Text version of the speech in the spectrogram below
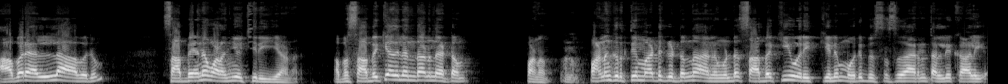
അവരെല്ലാവരും സഭേനെ വളഞ്ഞു വെച്ചിരിക്കുകയാണ്. അപ്പോൾ സഭയ്ക്ക് അതിലെന്താണ് നേട്ടം? പണം. പണം. കൃത്യമായിട്ട് കിട്ടുന്ന അതുകൊണ്ട് കൊണ്ട് സഭയ്ക്ക് ഒരിക്കലും ഒരു ബിസിനസ്സുകാരൻ തള്ളി കളി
